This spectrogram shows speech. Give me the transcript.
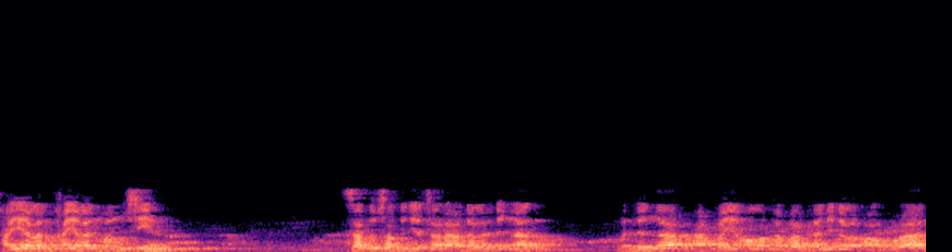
khayalan-khayalan manusia. Satu-satunya cara adalah dengan mendengar apa yang Allah kabarkan di dalam Al-Quran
